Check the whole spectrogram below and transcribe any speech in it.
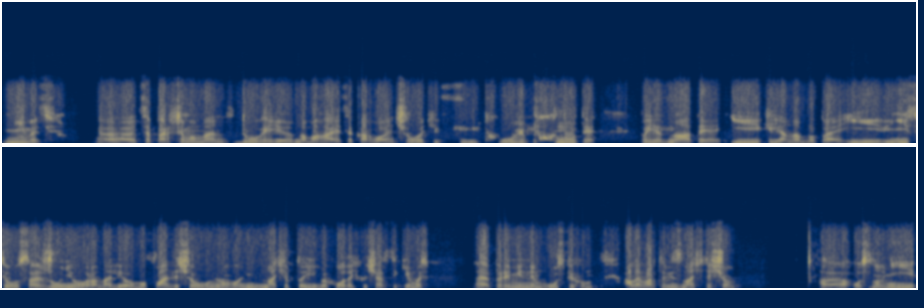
німець. Е, Це перший момент. Другий намагається Карло Анчелоті увіпхнути, поєднати і Кіліана Мбаппе, і Вінісіуса Жуніора на лівому фланзі, що у нього начебто і виходить, хоча з якимось е, перемінним успіхом. Але варто відзначити, що е, основні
